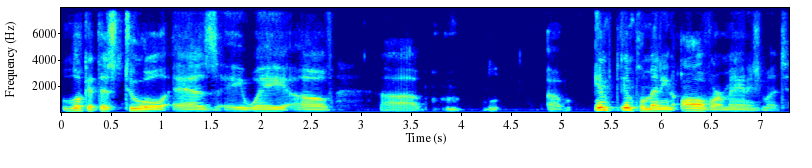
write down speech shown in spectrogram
look at this tool as a way of uh, implementing all of our management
